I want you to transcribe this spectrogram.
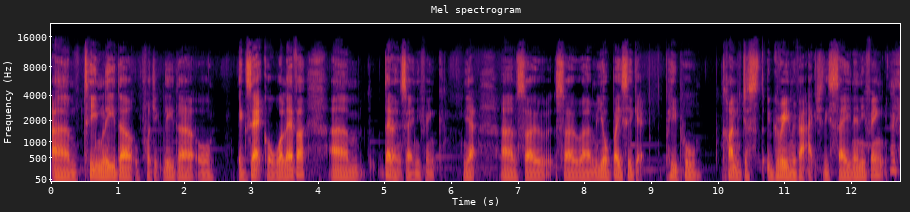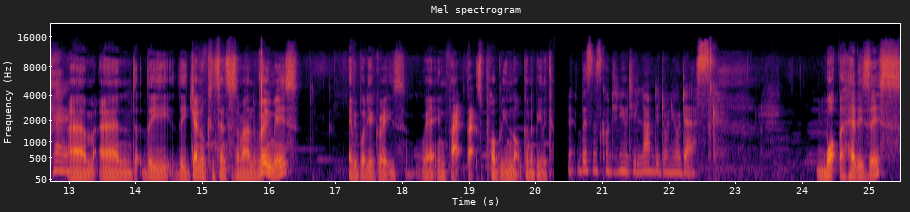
um, team leader or project leader or exec or whatever, um, they don't say anything. Yeah. Um, so so um, you'll basically get people kind of just agreeing without actually saying anything. Okay. Um, and the the general consensus around the room is everybody agrees. Where in fact that's probably not going to be the case. Business continuity landed on your desk. what the hell is this?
